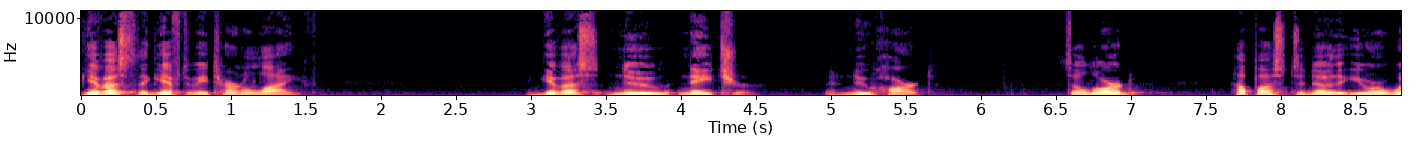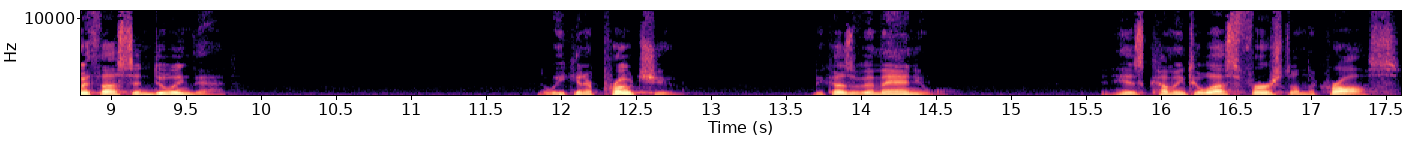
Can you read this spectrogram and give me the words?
Give us the gift of eternal life. And give us new nature and new heart. So, Lord, help us to know that you are with us in doing that that we can approach you because of Immanuel and his coming to us first on the cross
